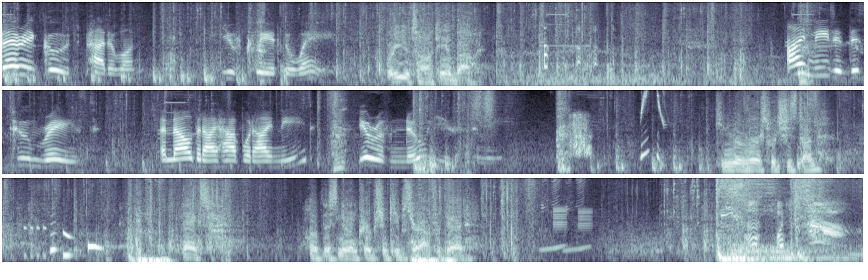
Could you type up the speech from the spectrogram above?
Very good, Padawan. You've cleared the way. What are you talking about? I needed this tomb raised. And now that I have what I need, you're of no use to me. Can you reverse what she's done? Thanks. Hope this new encryption keeps her out for good. A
